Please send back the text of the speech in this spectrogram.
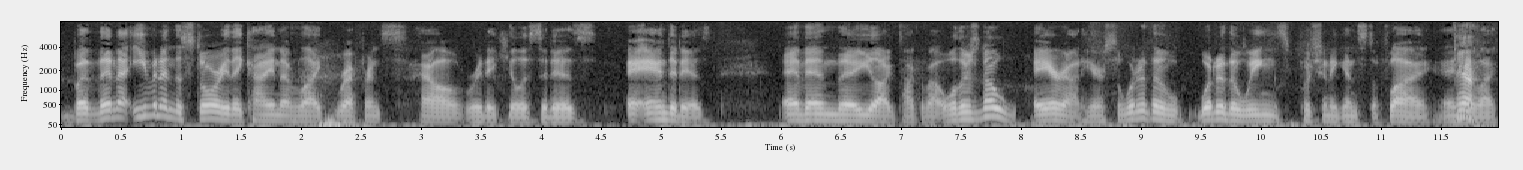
but then even in the story they kind of like reference how ridiculous it is, and it is, and then they like talk about well, there's no air out here, so what are the what are the wings pushing against the fly? And Yeah. you're like,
